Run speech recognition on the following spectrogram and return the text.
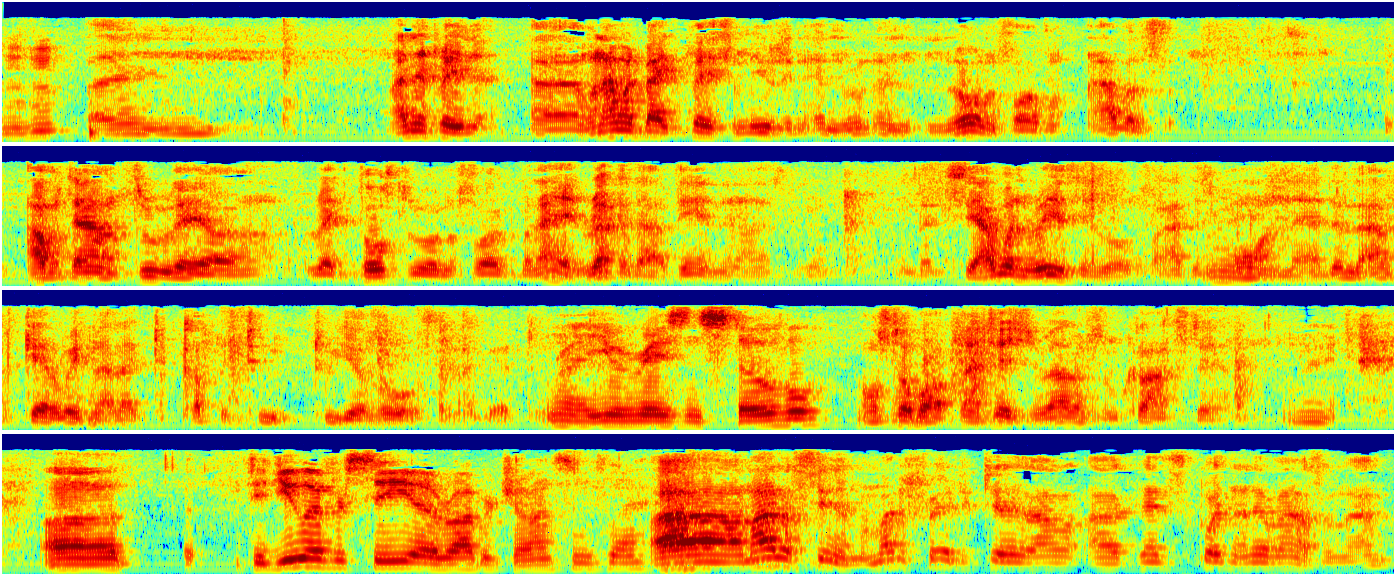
Mm-hmm. And I didn't play. Uh, when I went back to play some music in, in, in Rolling Fork, I was I was down through there, uh, right close to Rolling Fork, but I had records out then. You know, but see, I wasn't raised in Rolling Fork. I was just Right. born there. Then I was carried away from that like a couple of two two years old, something like that. Too. Right, you were raised in Stovall? On Stovall Plantation, rather from Clarksdale. Right. Uh, did you ever see uh, Robert Johnson play? Uh, I might have seen him. I might have afraid to tell. I, I, that's a question I never answered. I'm,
